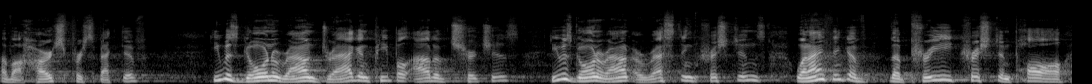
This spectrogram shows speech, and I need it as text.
of a harsh perspective. He was going around dragging people out of churches. He was going around arresting Christians. When I think of the pre Christian Paul,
